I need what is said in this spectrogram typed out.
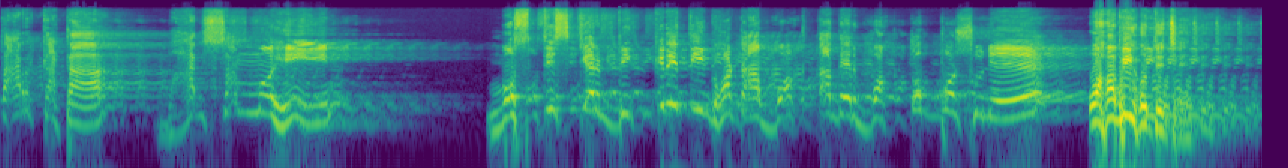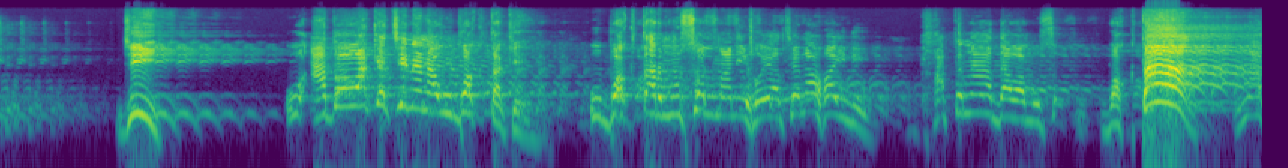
তার কাটা ভারসাম্যহীন মস্তিষ্কের বিকৃতি ঘটা বক্তাদের বক্তব্য শুনে ওহাবি হতেছে। জি। ও আদৌয়াকে চেনে না, ও বক্তাকে। ও বক্তার মুসলমানি হয়েছে না হয়নি? খাতনা দেওয়া বক্তা? না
